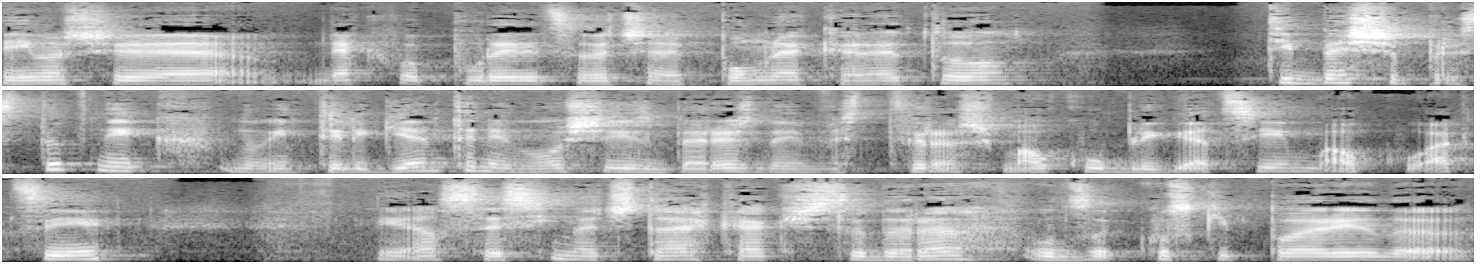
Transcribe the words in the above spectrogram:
Имаше някаква поредица, вече не помня, където ти беше престъпник, но интелигентен и можеш да избереш да инвестираш малко облигации, малко акции. И аз се си мечтаях как ще събера от закуски пари да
